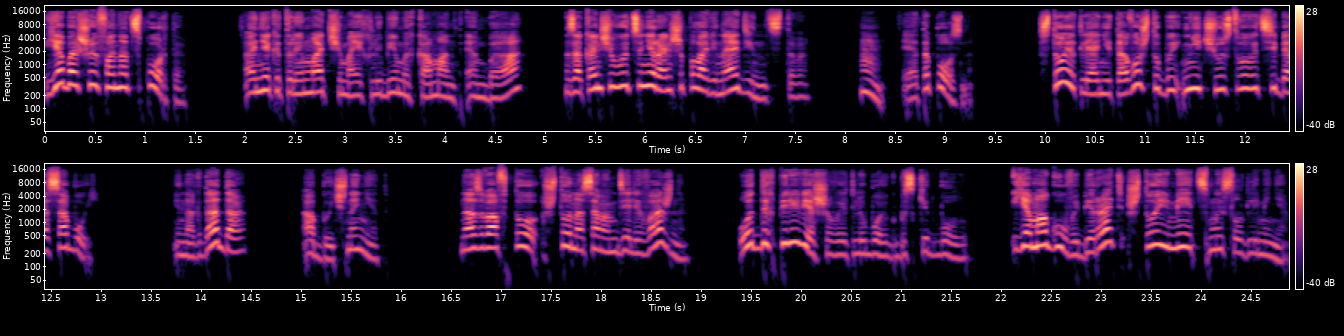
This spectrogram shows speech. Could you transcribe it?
Я большой фанат спорта, а некоторые матчи моих любимых команд МБА заканчиваются не раньше половины одиннадцатого. Хм, это поздно. Стоят ли они того, чтобы не чувствовать себя собой? Иногда да, обычно нет. Назвав то, что на самом деле важно, отдых перевешивает любовь к баскетболу. Я могу выбирать, что имеет смысл для меня.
